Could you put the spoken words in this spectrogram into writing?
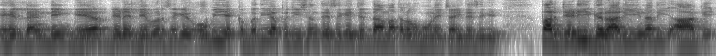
ਇਹ ਲੈਂਡਿੰਗ ਗੇਅਰ ਜਿਹੜੇ ਲੀਵਰ ਸੀਗੇ, ਉਹ ਵੀ ਇੱਕ ਵਧੀਆ ਪੋਜੀਸ਼ਨ ਤੇ ਸੀਗੇ, ਜਿੱਦਾਂ ਮਤਲਬ ਹੋਣੇ ਚਾਹੀਦੇ ਸੀਗੇ। ਪਰ ਜਿਹੜੀ ਗਰਾਰੀ ਇਹਨਾਂ ਦੀ ਆ ਕੇ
